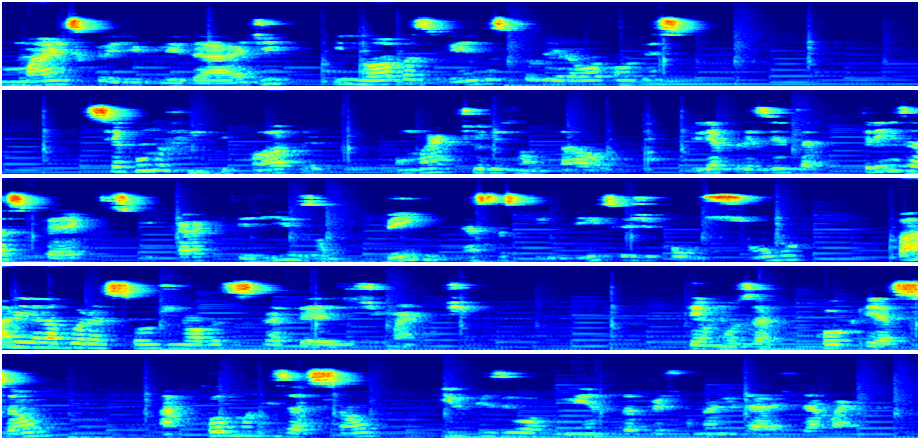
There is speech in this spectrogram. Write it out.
mais credibilidade e novas vendas poderão acontecer. Segundo Philip Kotler, o marketing horizontal ele apresenta três aspectos que caracterizam bem essas tendências de consumo para a elaboração de novas estratégias de marketing. Temos a cocriação, a comunização e o desenvolvimento da personalidade da marca.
